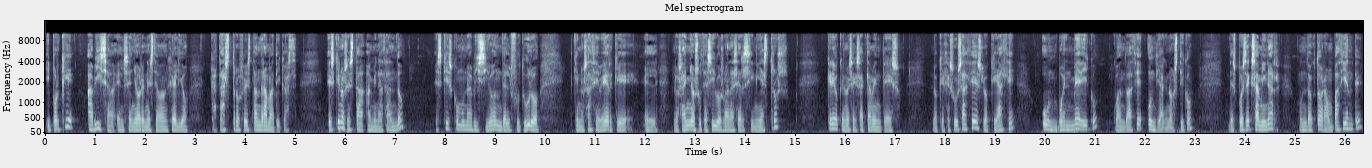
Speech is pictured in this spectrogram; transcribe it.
¿Y por qué avisa el Señor en este Evangelio catástrofes tan dramáticas? ¿Es que nos está amenazando? Es que es como una visión del futuro que nos hace ver que los años sucesivos van a ser siniestros? Creo que no es exactamente eso. Lo que Jesús hace es lo que hace un buen médico cuando hace un diagnóstico. Después de examinar un doctor a un paciente,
